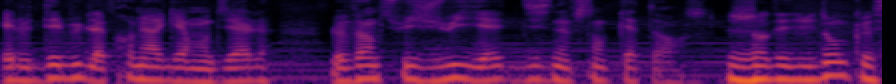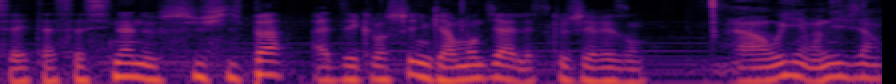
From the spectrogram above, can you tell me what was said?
et le début de la Première Guerre mondiale le 28 juillet 1914. J'en déduis donc que cet assassinat ne suffit pas à déclencher une guerre mondiale. Est-ce que j'ai raison? Alors oui, on y vient.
